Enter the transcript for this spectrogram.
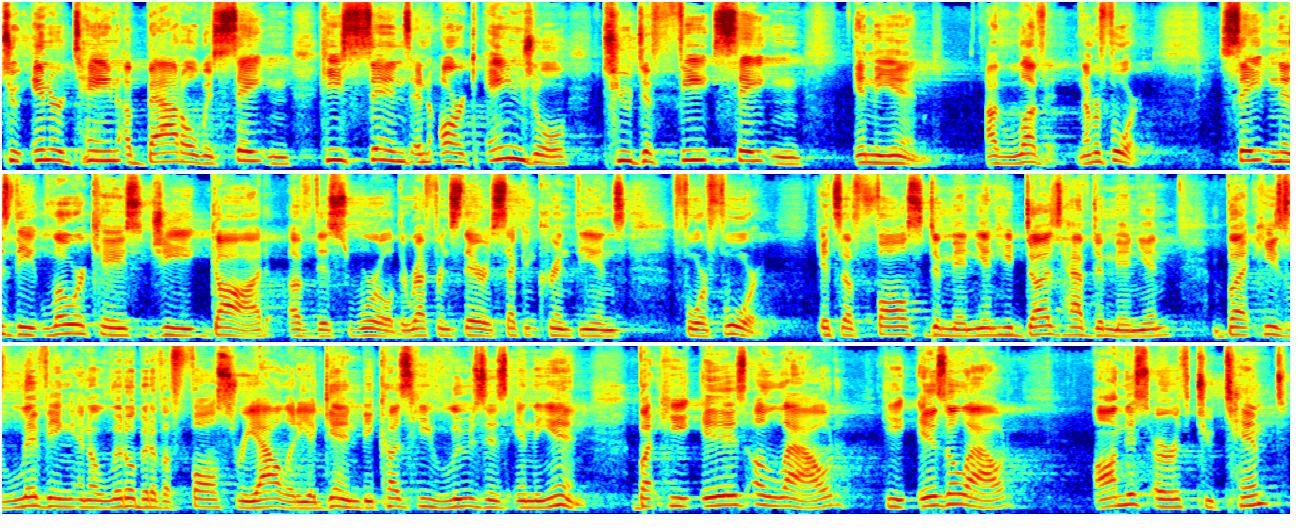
to entertain a battle with Satan. He sends an archangel to defeat Satan in the end. I love it. Number four, Satan is the lowercase g God of this world. The reference there is Second Corinthians 4 4. It's a false dominion. He does have dominion, but he's living in a little bit of a false reality, again, because he loses in the end. But he is allowed he is allowed on this earth to tempt,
